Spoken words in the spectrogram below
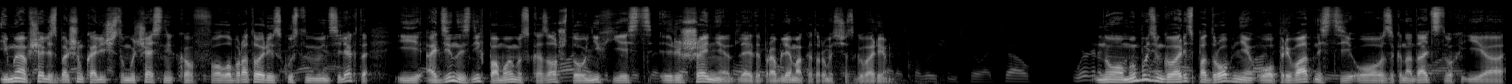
и мы общались с большим количеством участников лаборатории искусственного интеллекта, и один из них, по-моему, сказал, что у них есть решение для этой проблемы, о которой мы сейчас говорим. Но мы будем говорить подробнее о приватности, о законодательствах и о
